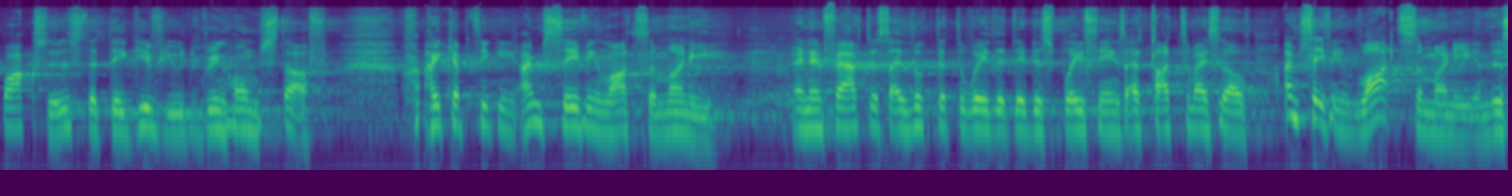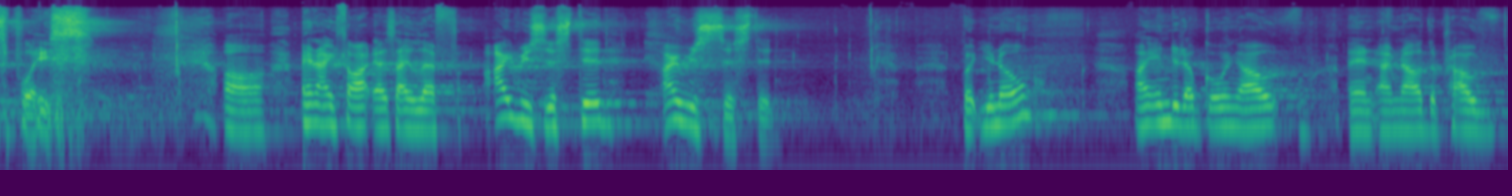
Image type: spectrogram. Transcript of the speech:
boxes that they give you to bring home stuff, I kept thinking, I'm saving lots of money. And in fact, as I looked at the way that they display things, I thought to myself, I'm saving lots of money in this place. Uh, and I thought as I left, I resisted, I resisted. But you know, I ended up going out, and I'm now the proud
